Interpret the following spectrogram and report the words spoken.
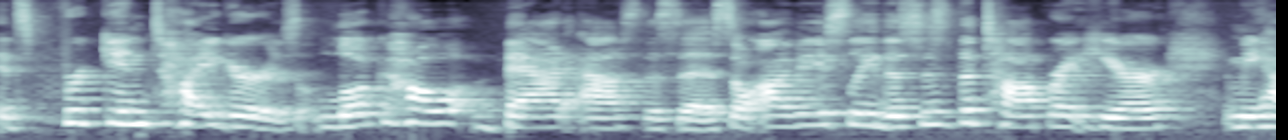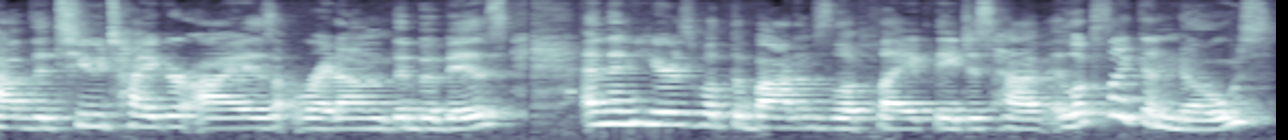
It's freaking tigers. Look how badass this is. So obviously this is the top right here and we have the two tiger eyes right on the boobies. And then here's what the bottoms look like. They just have, it looks like a nose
